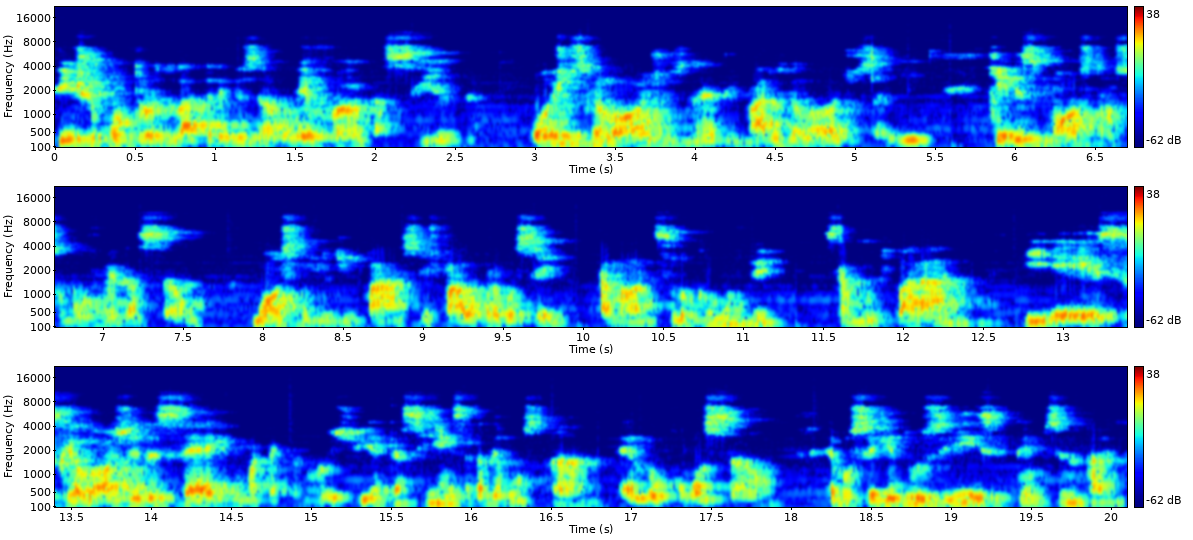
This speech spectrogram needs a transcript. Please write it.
deixa o controle lado da televisão, levanta, senta. Hoje os relógios, né, tem vários relógios aí que eles mostram a sua movimentação, mostram o de passo e falam para você, está na hora de se locomover, está muito parado. E esses relógios eles seguem uma tecnologia que a ciência está demonstrando, é locomoção, é você reduzir esse tempo sedentário.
